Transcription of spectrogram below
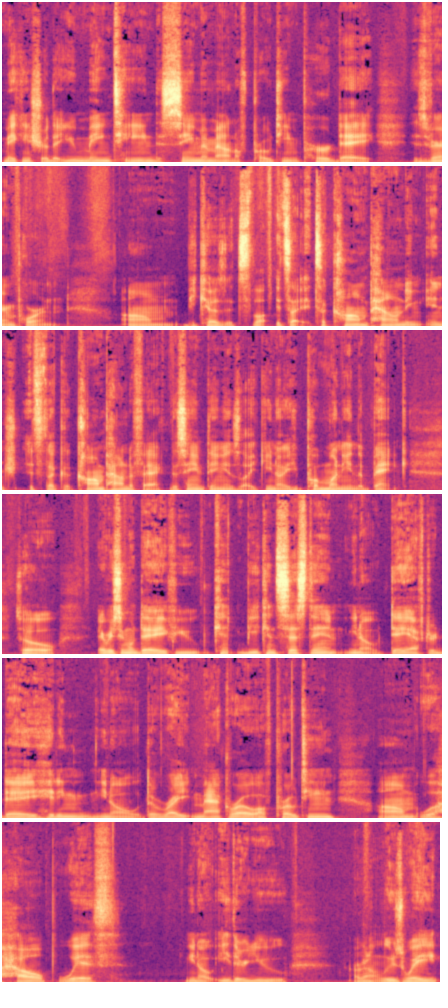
making sure that you maintain the same amount of protein per day is very important. Um, because it's it's a it's a compounding it's like a compound effect. The same thing is like you know you put money in the bank, so every single day if you can be consistent, you know day after day hitting you know the right macro of protein um, will help with you know either you are gonna lose weight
